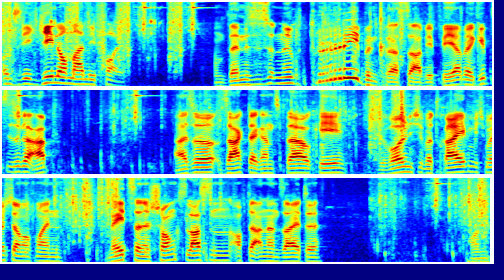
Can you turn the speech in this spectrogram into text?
und sie gehen nochmal an die Voll. Und Dennis ist eine übertrieben krasse AWP, aber er gibt sie sogar ab. Also sagt er ganz klar, okay, wir wollen nicht übertreiben. Ich möchte auch noch meinen Mates eine Chance lassen auf der anderen Seite. Und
